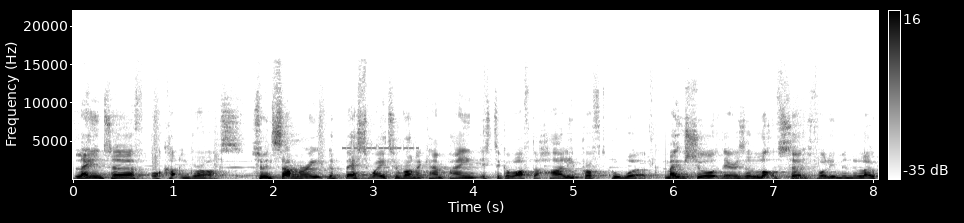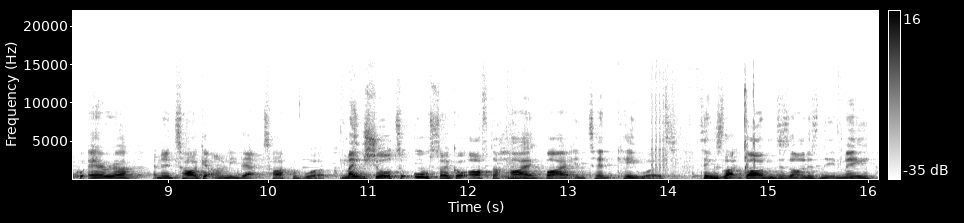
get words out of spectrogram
laying turf or cutting grass. So in summary, the best way to run a campaign is to go after highly profitable work. Make sure there is a lot of search volume in the local area and then target only that type of work. Make sure to also go after high buyer intent keywords. Things like garden designers near me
